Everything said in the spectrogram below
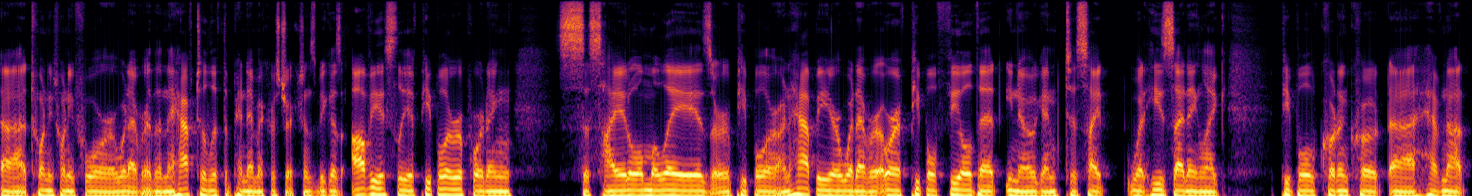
uh, 2024 or whatever, then they have to lift the pandemic restrictions because obviously, if people are reporting societal malaise or people are unhappy or whatever, or if people feel that, you know, again, to cite what he's citing, like people, quote unquote, uh, have not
